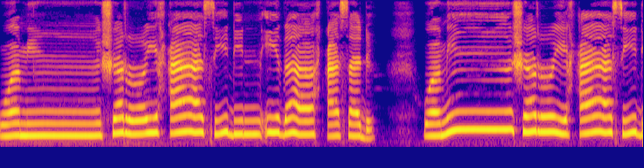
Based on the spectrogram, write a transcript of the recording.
ومن شر حاسد إذا حسد ومن شر حاسد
